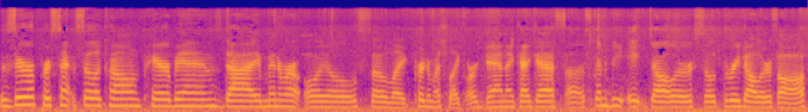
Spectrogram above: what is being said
0% silicone, parabens, dye, mineral oils, so like pretty much like organic I guess. Uh, it's going to be $8, so $3 off.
